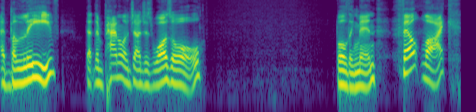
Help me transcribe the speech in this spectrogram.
I believe that the panel of judges was all balding men, felt like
